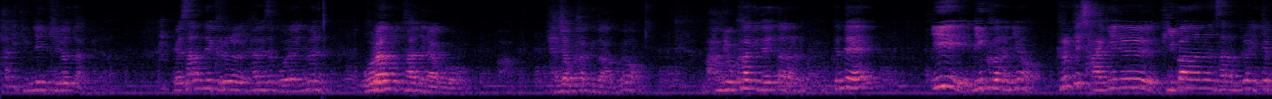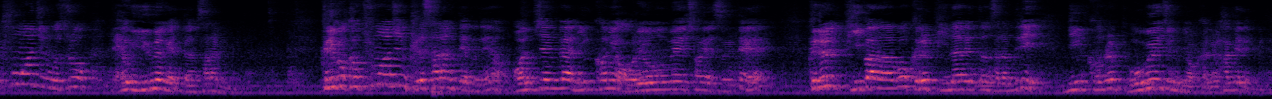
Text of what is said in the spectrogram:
팔이 굉장히 길었답니다. 그래서 사람들이 그를 향해서 뭐라 하냐면 오랑우탄이라고 대적하기도 하고요. 막 욕하기도 했다는 거예요. 근데 이 링컨은요. 그렇게 자기를 비방하는 사람들을 이렇게 품어주는 것으로 매우 유명했던 사람입니다. 그리고 그 품어준 그 사랑 때문에요. 언젠가 링컨이 어려움에 처했을 때 그를 비방하고 그를 비난했던 사람들이 링컨을 보호해주는 역할을 하게 됩니다.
